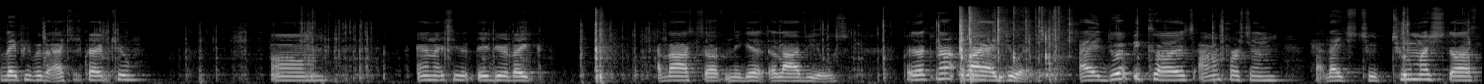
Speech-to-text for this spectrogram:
like people that I subscribe to. Um, and I see that they do like a lot of stuff and they get a lot of views. But that's not why I do it. I do it because I'm a person likes to tune my stuff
